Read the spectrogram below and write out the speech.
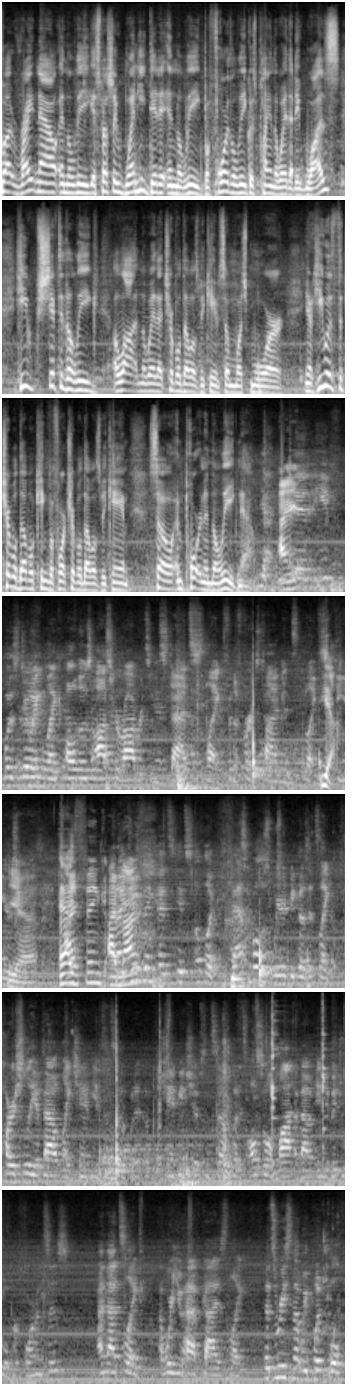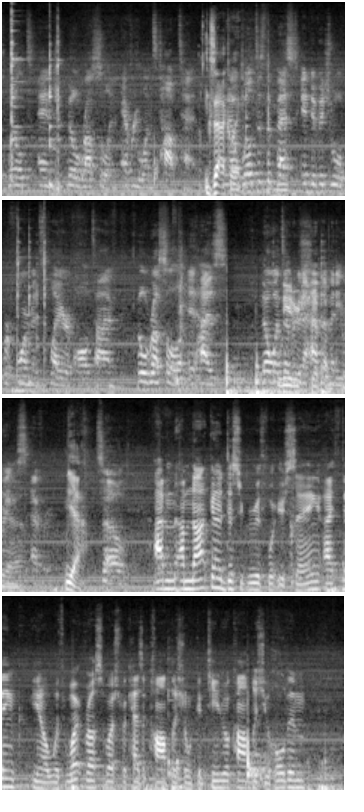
But right now in the league, especially when he did it in the league, before the league was playing the way that he was, he shifted the league a lot in the way that triple doubles became so much more. You know, he was the triple double king before triple doubles became so important in the league now. Yeah, he, I- did, he was doing like all those Oscar Robertson stats like for the first time in like 50 Yeah. years. Yeah. And I- I think I'm I not. do think it's it's oh, look basketball is weird because it's like partially about like champions and stuff, but it, uh, championships and stuff, but it's also a lot about individual performances, and that's like where you have guys like that's the reason that we put both Wilt and Bill Russell in everyone's top ten. Exactly. You know, Wilt is the best individual performance player of all time. Bill Russell, it has no one's ever gonna have that many yeah. rings ever. Yeah. So I'm, I'm not going to disagree with what you're saying. I think, you know, with what Russell Westbrook has accomplished and will continue to accomplish, you hold him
